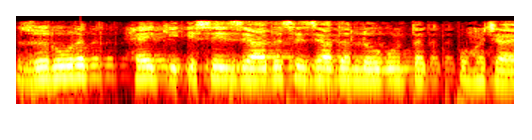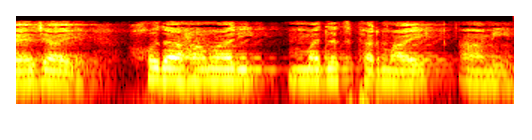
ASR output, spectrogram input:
ضرورت ہے کہ اسے زیادہ سے زیادہ لوگوں تک پہنچایا جائے۔ خدا ہماری مدد فرمائے۔ آمین۔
